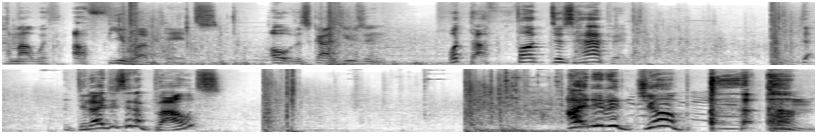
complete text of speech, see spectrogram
come out with a few updates. Oh, this guy's using... What the fuck just happened? Did I just hit a bounce? I didn't jump!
